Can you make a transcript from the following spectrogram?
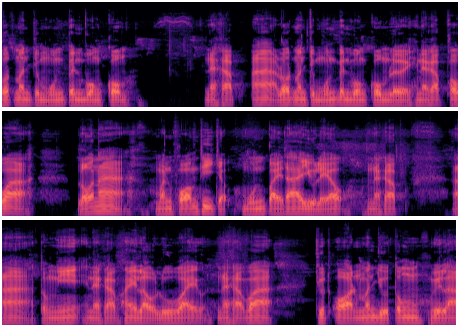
รถมันจะหมุนเป็นวงกลมนะครับอ่ารถมันจะหมุนเป็นวงกลมเลยนะครับ เพราะว่าล้อหน้ามันพร้อมที่จะหมุนไปได้อยู่แล้วนะครับอ่าตรงนี้นะครับให้เรารู้ไว้นะครับว่าจุดอ่อนมันอยู่ตรงเวลา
